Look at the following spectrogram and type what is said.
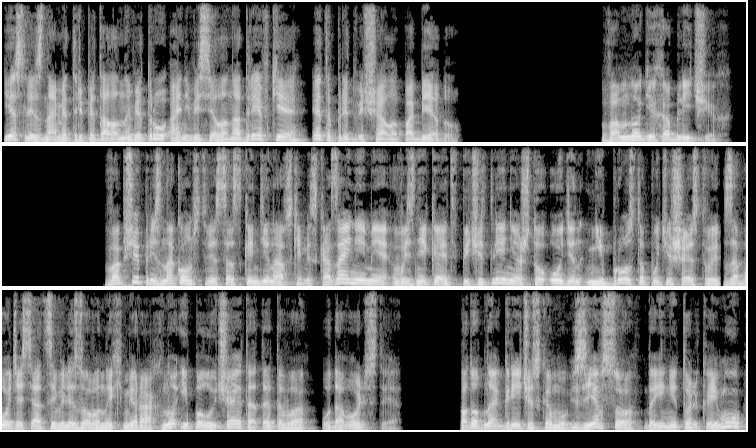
Если знамя трепетало на ветру, а не висело на древке, это предвещало победу. Во многих обличьях. Вообще, при знакомстве со скандинавскими сказаниями возникает впечатление, что Один не просто путешествует, заботясь о цивилизованных мирах, но и получает от этого удовольствие. Подобно греческому Зевсу, да и не только ему,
